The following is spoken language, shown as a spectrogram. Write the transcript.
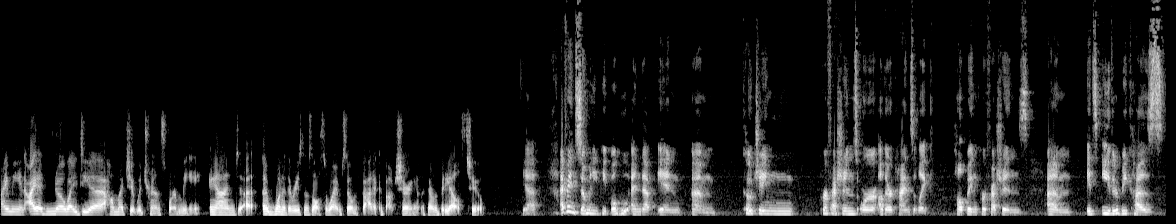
I mean, I had no idea how much it would transform me. And uh, one of the reasons also why I'm so emphatic about sharing it with everybody else, too. Yeah. I find so many people who end up in um, coaching professions or other kinds of like helping professions, um, it's either because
